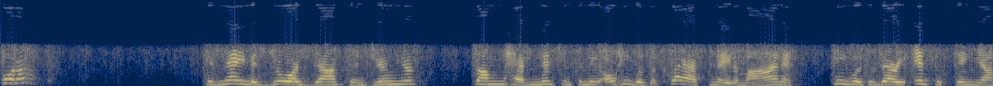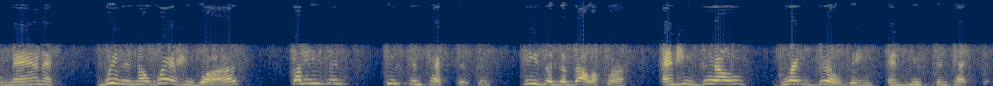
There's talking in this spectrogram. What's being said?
Port Arthur. His name is George Johnson Jr. Some have mentioned to me, oh, he was a classmate of mine, and he was a very interesting young man, and we didn't know where he was, but he's in Houston, Texas, and he's a developer, and he builds great buildings in Houston, Texas.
